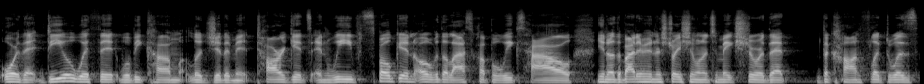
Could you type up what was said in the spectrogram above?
or that deal with it will become legitimate targets. And we've spoken over the last couple weeks how, you know, the Biden administration wanted to make sure that the conflict was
